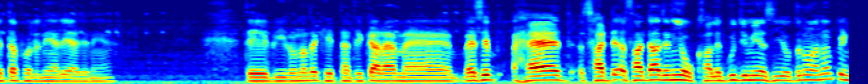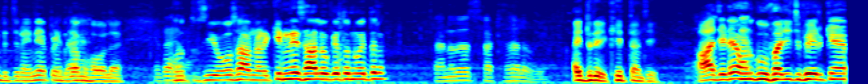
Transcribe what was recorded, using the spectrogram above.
ਫਿਰ ਤਾਂ ਫੁੱਲ ਨਿਆਰੇ ਆ ਜਾਣੇ ਆ। ਤੇ ਵੀਰ ਉਹਨਾਂ ਦਾ ਖੇਤਾਂ 'ਚ ਘਰ ਆ। ਮੈਂ ਵੈਸੇ ਹੈ ਸਾਡੇ ਸਾਡਾ ਜਣੀ ਔਖਾ ਲੱਗੂ ਜਿਵੇਂ ਅਸੀਂ ਉਧਰੋਂ ਆ ਨਾ ਪਿੰਡ 'ਚ ਰਹਿੰਦੇ ਆ ਪਿੰਡ ਦਾ ਮਾਹੌਲ ਹੈ। ਹੁਣ ਤੁਸੀਂ ਉਹ ਹਿਸਾਬ ਨਾਲ ਕਿੰਨੇ ਸਾਲ ਹੋ ਗਏ ਤੁਹਾਨੂੰ ਇੱਧਰ? ਸਾਨੂੰ ਤਾਂ 60 ਸਾਲ ਹੋ ਗਏ। ਇਧਰੇ ਖੇਤਾਂ 'ਚ। ਆ ਜਿਹੜਾ ਹੁਣ ਗੂਫਾ ਜੀ 'ਚ ਫੇਰ ਕੇ ਆਇਆ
